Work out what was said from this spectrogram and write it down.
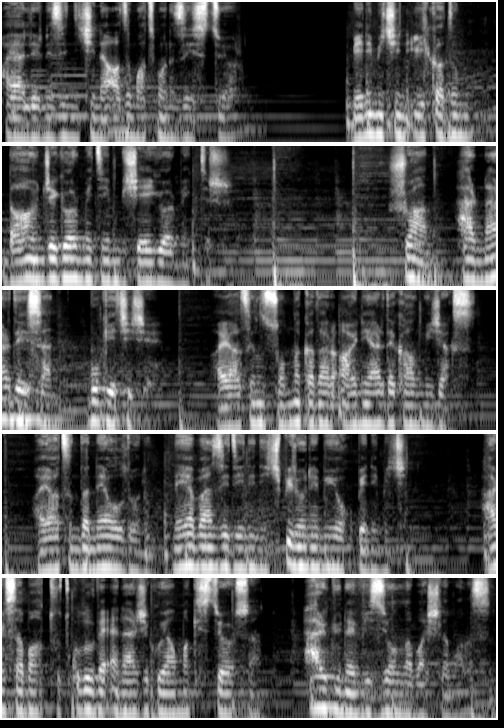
Hayallerinizin içine adım atmanızı istiyorum. Benim için ilk adım daha önce görmediğim bir şeyi görmektir. Şu an her neredeysen bu geçici. Hayatının sonuna kadar aynı yerde kalmayacaksın. Hayatında ne olduğunun, neye benzediğinin hiçbir önemi yok benim için. Her sabah tutkulu ve enerjik uyanmak istiyorsan, her güne vizyonla başlamalısın.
